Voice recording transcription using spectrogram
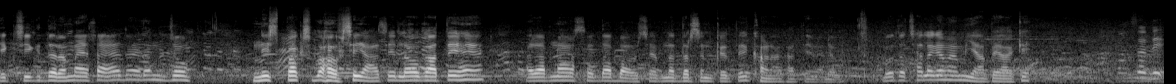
एक सिख धर्म ऐसा है मैडम जो निष्पक्ष भाव से यहाँ से लोग आते हैं और अपना श्रद्धा भाव से अपना दर्शन करते हैं खाना खाते हैं मैडम बहुत अच्छा लगा मैम यहाँ पे आके ਸੋ ਦੇ-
